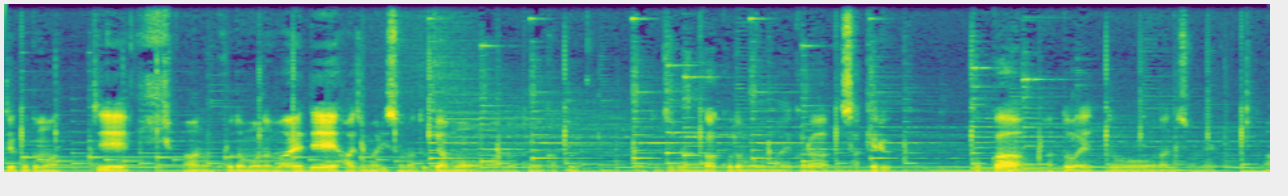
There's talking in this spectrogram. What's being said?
っていうこともあって、あの子供の前で始まりそうな時はもう、あのとにかく自分が子供の前から避けるとか、あと、えっ、と、なんでしょうね。あ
